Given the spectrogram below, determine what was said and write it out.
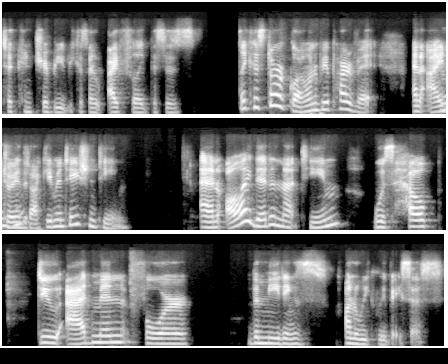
to contribute because I, I feel like this is like historical. I want to be a part of it. And I joined mm-hmm. the documentation team. And all I did in that team was help do admin for the meetings on a weekly basis.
